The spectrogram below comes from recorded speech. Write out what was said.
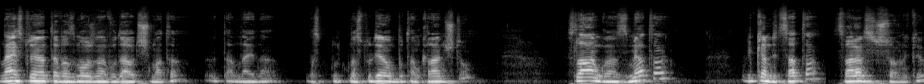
най-студената възможна вода от чешмата. Там най- на студено бутам кранчето. Слагам го на земята. Викам децата. Сварям си часовника.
